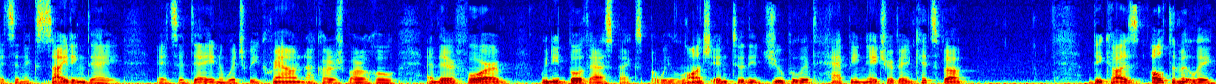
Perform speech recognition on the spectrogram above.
It's an exciting day. It's a day in which we crown Hakadosh Baruch Hu, and therefore we need both aspects. But we launch into the jubilant, happy nature of Ein Kitzvah because ultimately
